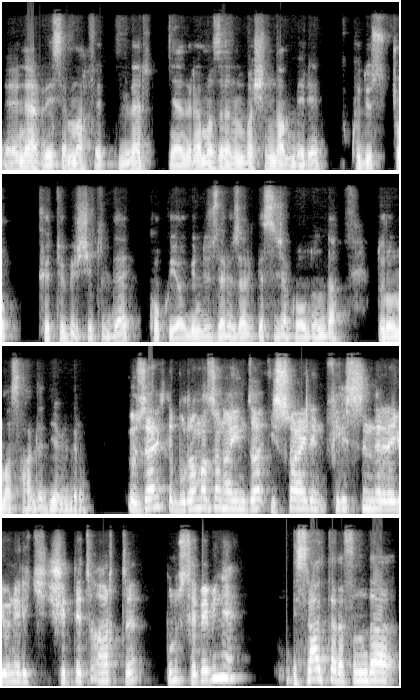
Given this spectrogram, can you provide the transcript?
e, neredeyse mahvettiler. Yani Ramazan'ın başından beri Kudüs çok kötü bir şekilde kokuyor. Gündüzler özellikle sıcak olduğunda durulmaz halde diyebilirim. Özellikle bu Ramazan ayında İsrail'in Filistinlere yönelik şiddeti arttı. Bunun sebebi ne? İsrail tarafında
